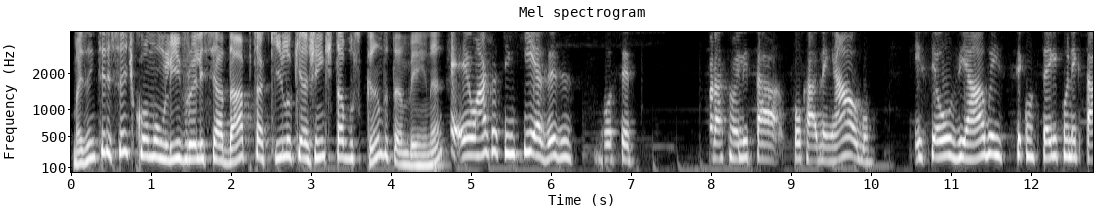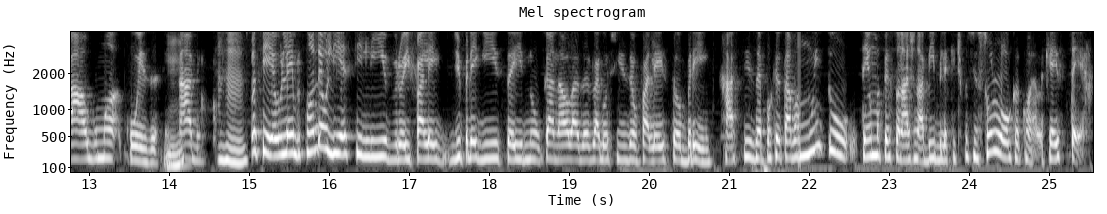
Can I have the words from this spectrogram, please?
Mas é interessante como um livro ele se adapta àquilo que a gente está buscando também, né? É, eu acho assim que às vezes você o coração ele tá focado em algo e você ouve algo e você consegue conectar alguma coisa, assim, uhum. sabe? Uhum. Tipo assim, eu lembro quando eu li esse livro e falei de preguiça e no canal lá das Agostinhas eu falei sobre racismo, é porque eu tava muito. Tem uma personagem na Bíblia que, tipo assim, eu sou louca com ela, que é Esther.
